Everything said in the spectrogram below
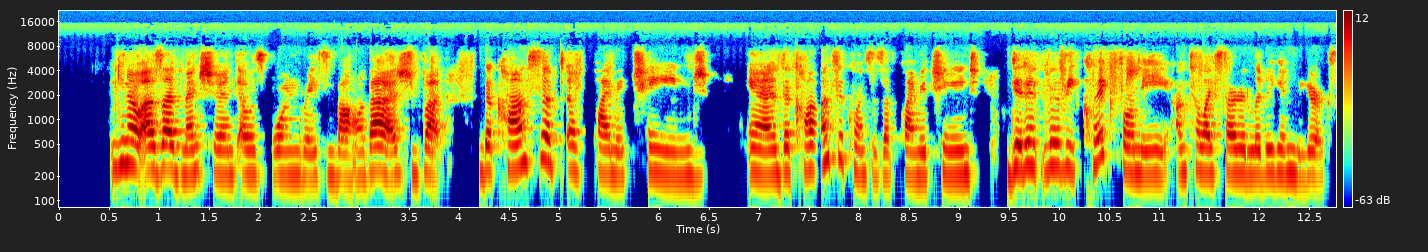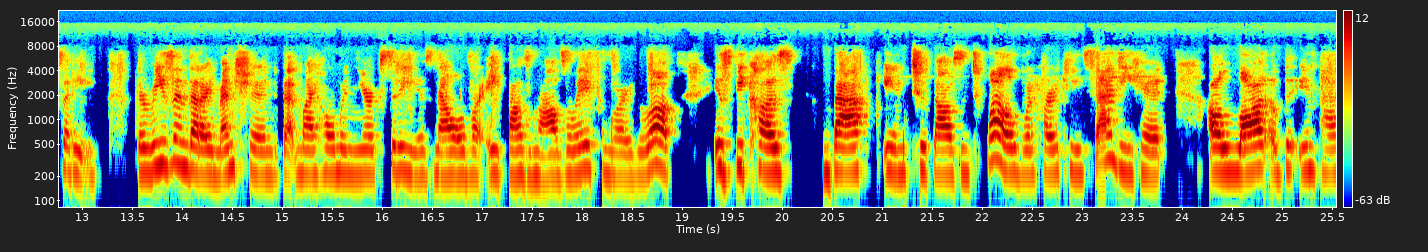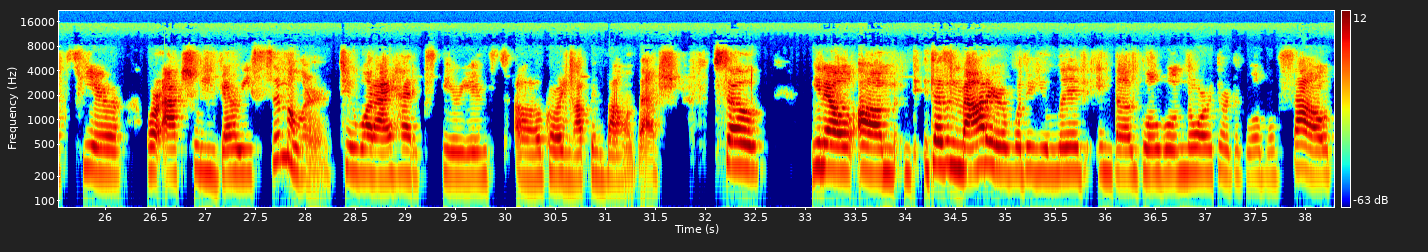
you know, as I've mentioned, I was born and raised in Bangladesh, but the concept of climate change and the consequences of climate change didn't really click for me until I started living in New York City. The reason that I mentioned that my home in New York City is now over 8,000 miles away from where I grew up is because back in 2012 when Hurricane Sandy hit, a lot of the impacts here were actually very similar to what I had experienced uh, growing up in Bangladesh. So, you know, um, it doesn't matter whether you live in the global north or the global south.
